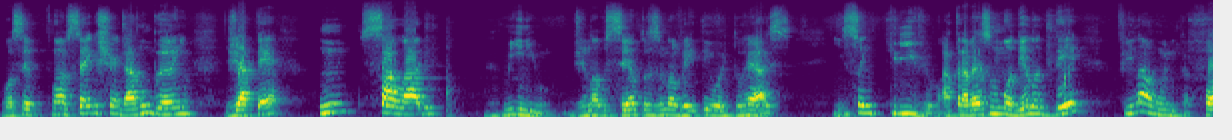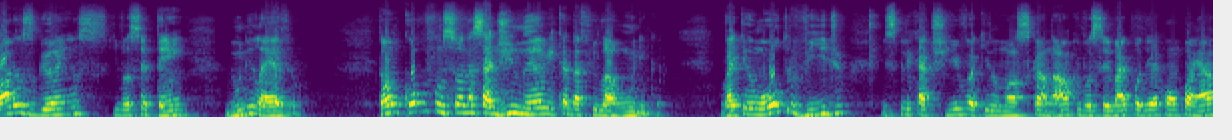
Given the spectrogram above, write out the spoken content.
você consegue chegar num ganho de até um salário mínimo de 998 reais. Isso é incrível, através de um modelo de fila única, fora os ganhos que você tem no Unilevel. Então, como funciona essa dinâmica da fila única? Vai ter um outro vídeo explicativo aqui no nosso canal que você vai poder acompanhar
